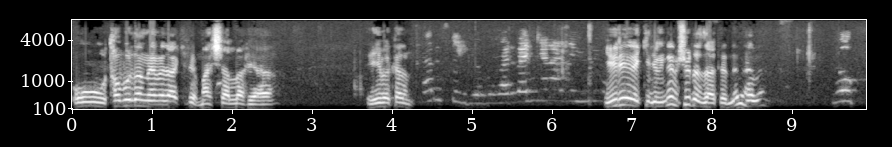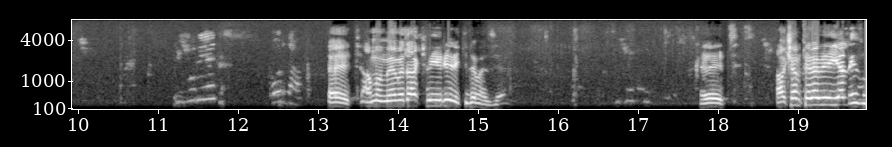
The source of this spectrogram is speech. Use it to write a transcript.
Oo, taburdan Mehmet Akif'e. Maşallah ya. İyi bakalım. Neresi gidiyor bunlar? Ben genelde yürüyorum. Yürüyerek gidiyorsun değil mi? Şurada zaten değil mi? Hemen. Yok. Cumhuriyet orada. Evet ama Mehmet Akif'e yürüyerek gidemez ya. Evet. Akşam teraviye geldiniz mi?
